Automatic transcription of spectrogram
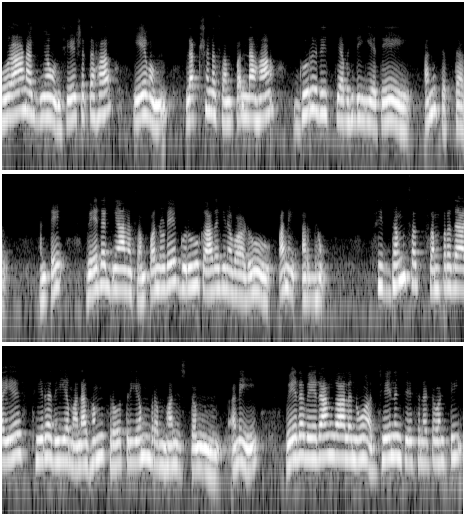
పురాణజ్ఞో విశేషత ఏవం లక్షణ సంపన్న గురురీత్యభిధీయతే అని చెప్తారు. అంటే వేదజ్ఞాన సంపన్నుడే గురువు కాదగినవాడు అని అర్థం. సిద్ధం సత్ సంప్రదాయే స్థిరధీయమనఘం శ్రోత్రియం బ్రహ్మనిష్టం అని వేద వేదాంగాలను అధ్యయనం చేసినటువంటి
